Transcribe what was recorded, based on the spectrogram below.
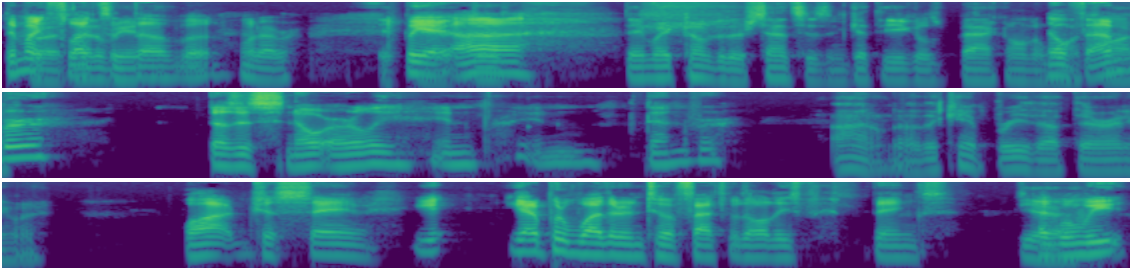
They might flex it though, but whatever. But yeah, uh, they might come to their senses and get the Eagles back on the. November. Does it snow early in in Denver? I don't know. They can't breathe out there anyway. Well, I'm just saying, you, you got to put weather into effect with all these things. Yeah, Like when we,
